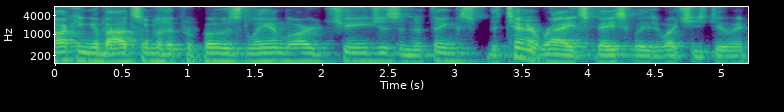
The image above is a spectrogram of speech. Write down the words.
talking about some of the proposed landlord changes and the things, the tenant rights basically is what she's doing.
